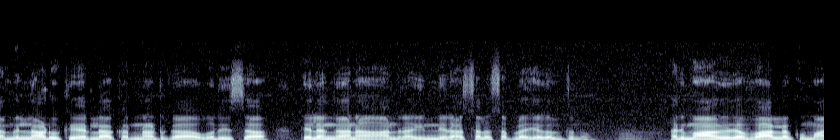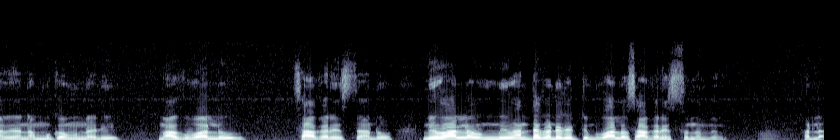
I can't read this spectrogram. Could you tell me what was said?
తమిళనాడు కేరళ కర్ణాటక ఒరిస్సా తెలంగాణ ఆంధ్ర ఇన్ని రాష్ట్రాలు సప్లై చేయగలుగుతున్నాం. అది మా మీద వాళ్ళకు మా మీద నమ్మకం ఉన్నది. మాకు వాళ్ళు సహకరిస్తారు మేము వాళ్ళు మేము అంతకంటే రెట్టింపు వాళ్ళకు సహకరిస్తున్నాం మేము. అట్లా.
